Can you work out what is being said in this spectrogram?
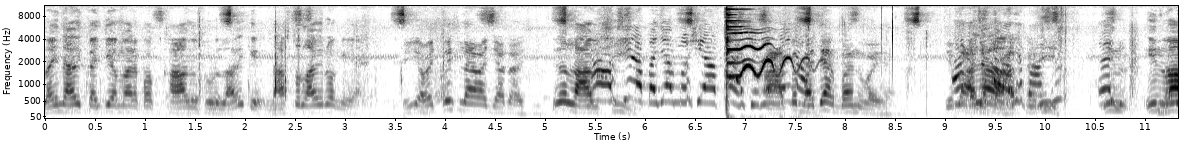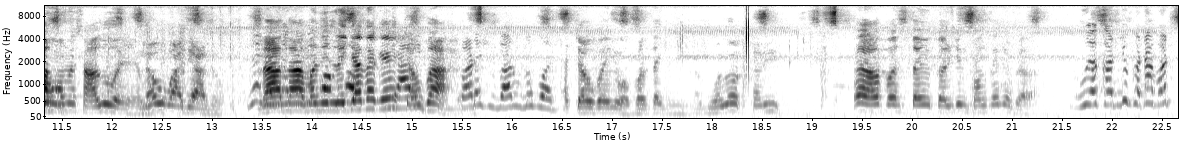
લઈને આવી કાલજી અમારે કોઈ ખાવાનું થોડું લાવે કે નાસ્તો લાવી રહ્યો કે યાર? ઈ હવે ચેસ લાવવા જતા હશે. એ લાવશી. આ બજારમાં છે આ તો બજાર બંધ હોય યાર. કેટલા આજે. અલા. રાત ખરી? ઇન ઇન વાહ અમે ચાલુ હોય નવ વાગે આજો. ના ના મને લઈ જતા કે? ચૌબા પડોશી બારું નો પદ આ ની ઓફરતા બોલો ખરી. હા હવે તમે કલજીને ફોન કર્યો પેલા. હું એ કરજો ફટાફટ.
